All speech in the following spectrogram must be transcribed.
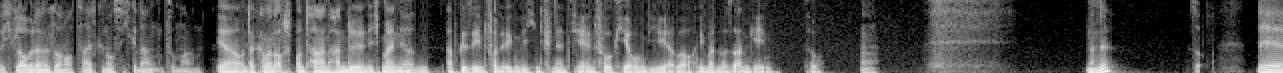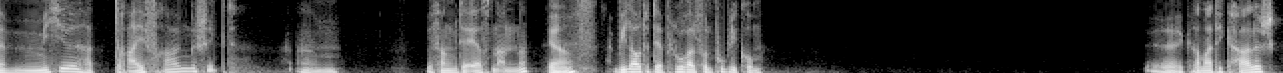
ich glaube, dann ist auch noch Zeit genug, sich Gedanken zu machen. Ja, und da kann man auch spontan handeln. Ich meine, Ja. abgesehen von irgendwelchen finanziellen Vorkehrungen, die aber auch niemand was angehen. So. Ja. Ne? Der Michel hat drei Fragen geschickt. Ähm, wir fangen mit der ersten an, ne? Ja. Wie lautet der Plural von Publikum? Äh, grammatikalisch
